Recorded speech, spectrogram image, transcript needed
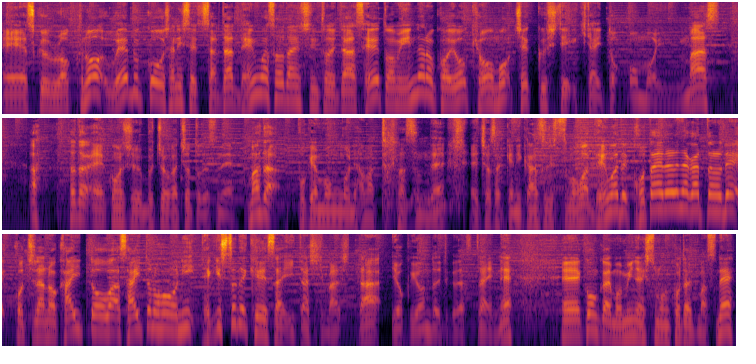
えースクールロックのウェブ校舎に設置された電話相談室に届いた生徒みんなの声を今日もチェックしていきたいと思います。あただ、えー今週部長がちょっとですねまだポケモン GO にハマっておりますんで、えー著作権に関する質問は電話で答えられなかったのでこちらの回答はサイトの方にテキストで掲載いたしました。よく読んどいてくださいね、えー今回もみんな質問に答えてますね、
